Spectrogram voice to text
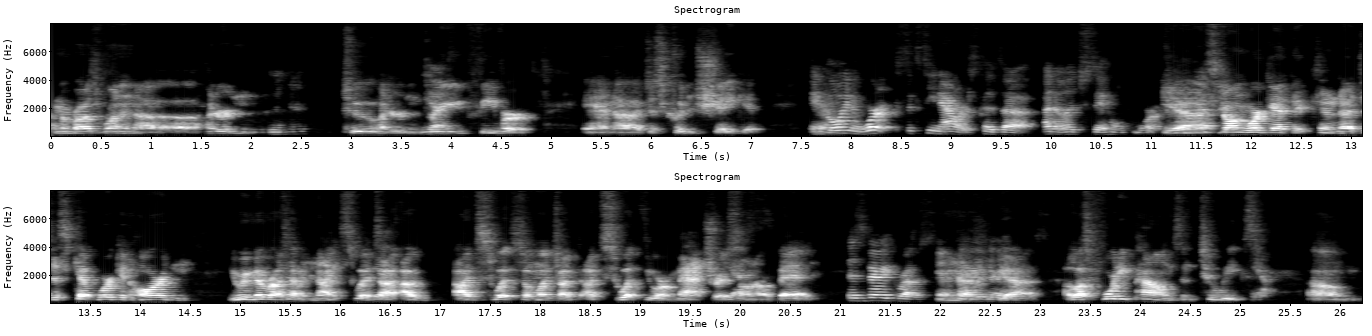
I remember I was running a, a 102, Mm-hmm. 103 fever, and uh, just couldn't shake it. And Yeah. going to work 16 hours because uh, I don't let you stay home from work. Yeah, strong work ethic, and uh, just kept working hard. And you remember I was having night sweats. Yes. I, I would, I'd sweat so much I'd, I'd sweat through our mattress on our bed. It was very gross. And, uh, very, very yeah. gross. I lost 40 pounds in two weeks Yeah. Um,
